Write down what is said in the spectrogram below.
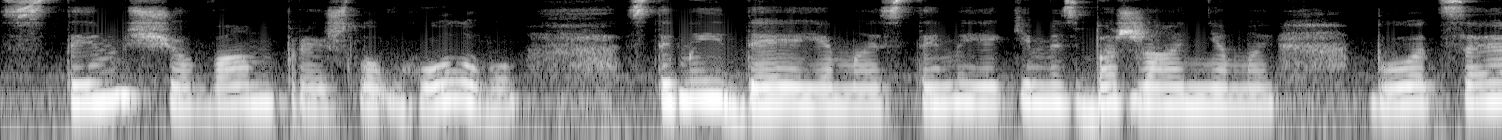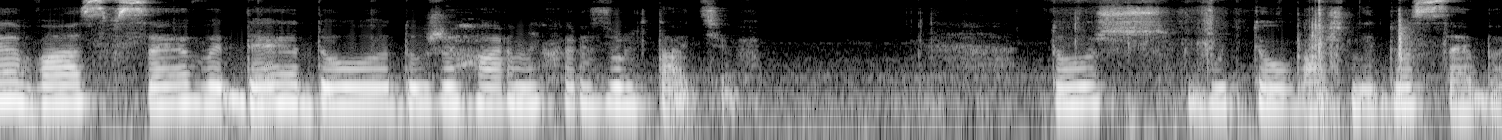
з тим, що вам прийшло в голову, з тими ідеями, з тими якимись бажаннями, бо це вас все веде до дуже гарних результатів. Тож будьте уважні до себе.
